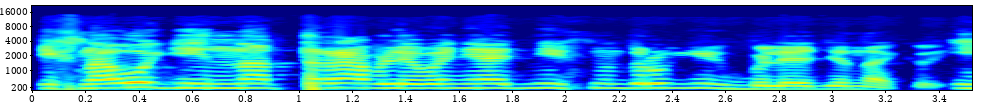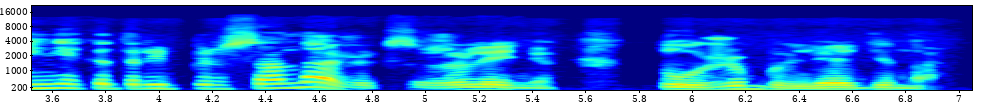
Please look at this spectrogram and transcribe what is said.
Технологии натравливания одних на других были одинаковые. И некоторые персонажи, к сожалению, тоже были одинаковые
